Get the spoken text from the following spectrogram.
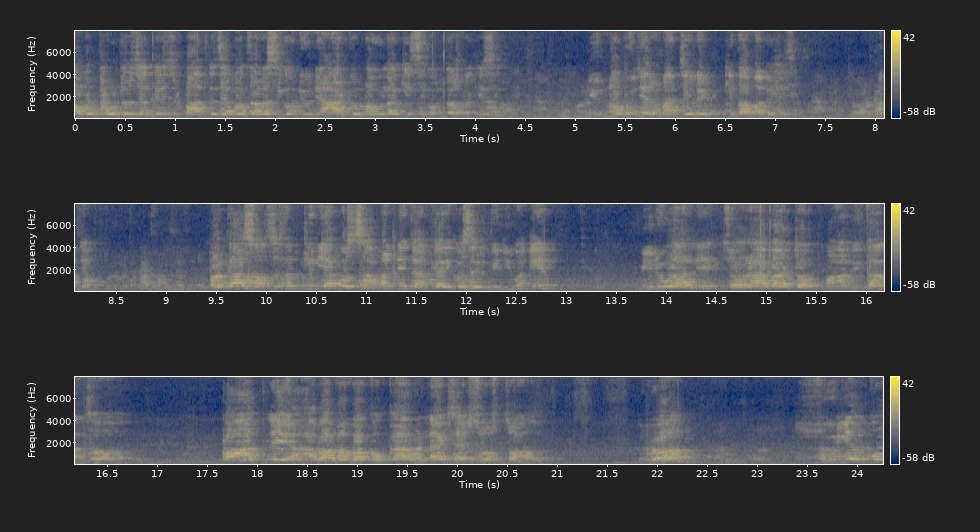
अब फोटोसिन्थेसिस पाँच कक्षा बच्चालाई सिकाउने भने आठको नौलाई के सिकाउने दसमा के सिकाउने? यो नबुझेर मान्छेले किताबमा लेखेछ। प्रकाश संश्लेषण क्रियाको सामान्य जानकारी कसरी दिने भने बिरुवाले जराबाट पानी तान्छ। पातले हावामा भएको कार्बन डाइअक्साइड सोच्छ र सूर्यको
